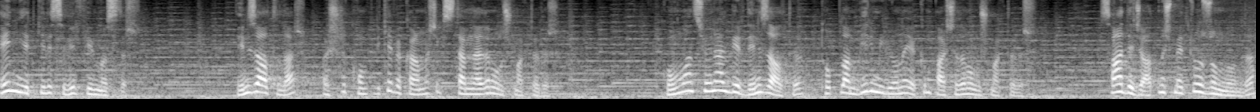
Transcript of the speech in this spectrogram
en yetkili sivil firmasıdır. Denizaltılar aşırı komplike ve karmaşık sistemlerden oluşmaktadır. Konvansiyonel bir denizaltı toplam 1 milyona yakın parçadan oluşmaktadır. Sadece 60 metre uzunluğunda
